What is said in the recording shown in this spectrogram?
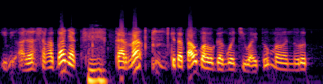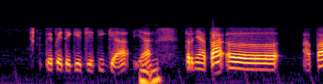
ini adalah sangat banyak Mm. karena kita tahu bahwa gangguan jiwa itu menurut PPDGJ 3 ya Mm. ternyata eh, apa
